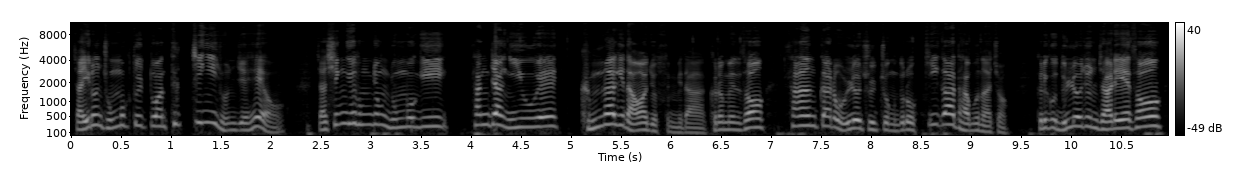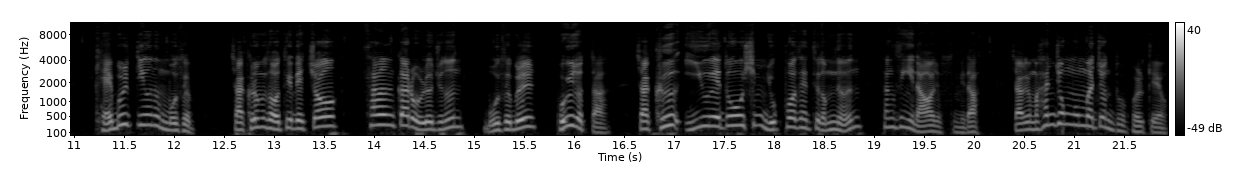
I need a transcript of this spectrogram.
자 이런 종목들 또한 특징이 존재해요. 자 신규 성장 종목이 상장 이후에 급락이 나와줬습니다. 그러면서 상한가를 올려줄 정도로 끼가 다분하죠. 그리고 늘려준 자리에서 갭을 띄우는 모습. 자 그러면서 어떻게 됐죠? 상한가를 올려주는 모습을 보여줬다. 자 그 이후에도 16% 넘는 상승이 나와줬습니다. 자 그럼 한 종목만 좀 더 볼게요.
